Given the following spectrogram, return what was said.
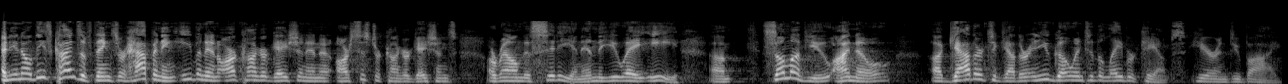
And you know, these kinds of things are happening even in our congregation and our sister congregations around the city and in the UAE. Um, some of you, I know, uh, gather together and you go into the labor camps here in Dubai,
